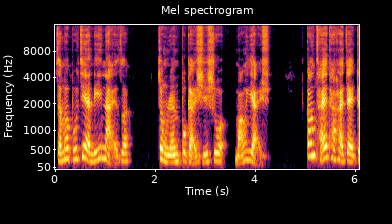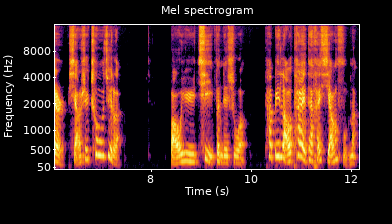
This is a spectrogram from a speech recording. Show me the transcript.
怎么不见李奶子？”众人不敢实说，忙掩饰。刚才他还在这儿，想是出去了。宝玉气愤地说：“他比老太太还享福呢，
